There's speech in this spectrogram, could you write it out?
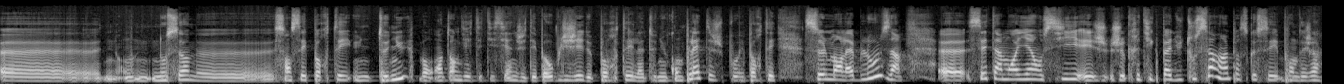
euh, nous sommes euh, censés porter une tenue. Bon, en tant que diététicienne, j'étais pas obligée de porter la tenue complète. Je pouvais porter seulement la blouse. c'est un moyen aussi, et je, je critique pas du tout ça, hein, parce que c'est bon déjà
